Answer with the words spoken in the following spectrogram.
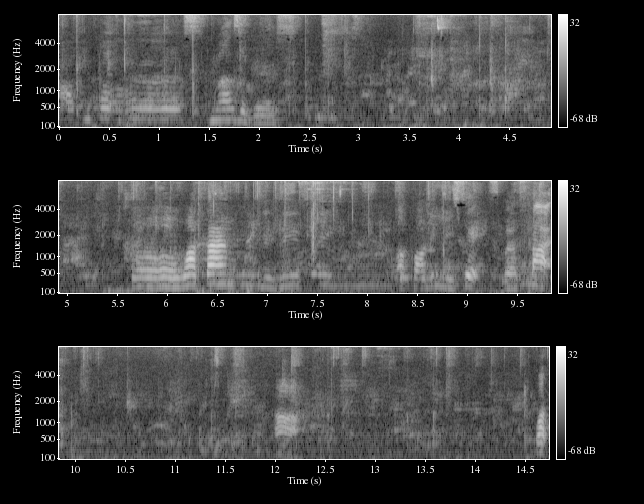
how people nowadays. So what time is this thing according to said will start? Ah. What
